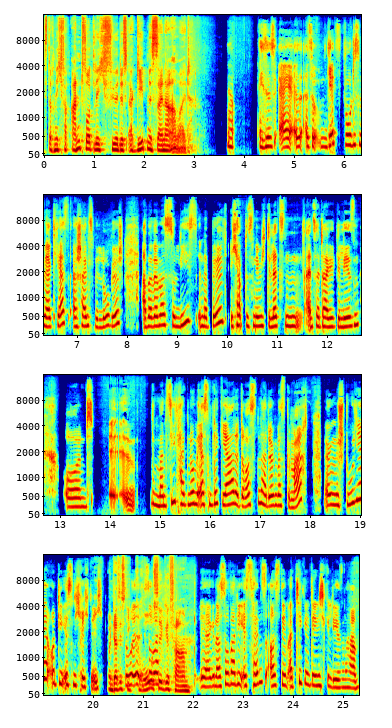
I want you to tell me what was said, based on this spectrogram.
ist doch nicht verantwortlich für das Ergebnis seiner Arbeit. Es ist, äh, also jetzt, wo du es mir erklärst, erscheint es mir logisch. Aber wenn man es so liest in der Bild, ich habe das nämlich die letzten ein, zwei Tage gelesen und äh, man sieht halt nur im ersten Blick, ja, der Drosten hat irgendwas gemacht, irgendeine Studie und die ist nicht richtig. Und das ist So, die äh, so große was- Gefahr. Ja, genau, so war die Essenz aus dem Artikel, den ich gelesen habe.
